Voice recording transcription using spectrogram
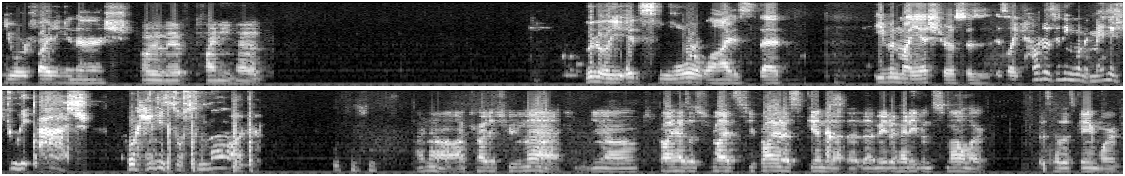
You were fighting an Ash. Oh yeah, they have a tiny head. Literally, it's lore-wise that even my Maestro says it's like, how does anyone manage to hit Ash? Her head is so small. I know. I tried to shoot an ash. and, You know, she probably has a. She probably, she probably had a skin that, that, that made her head even smaller. That's how this game works.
